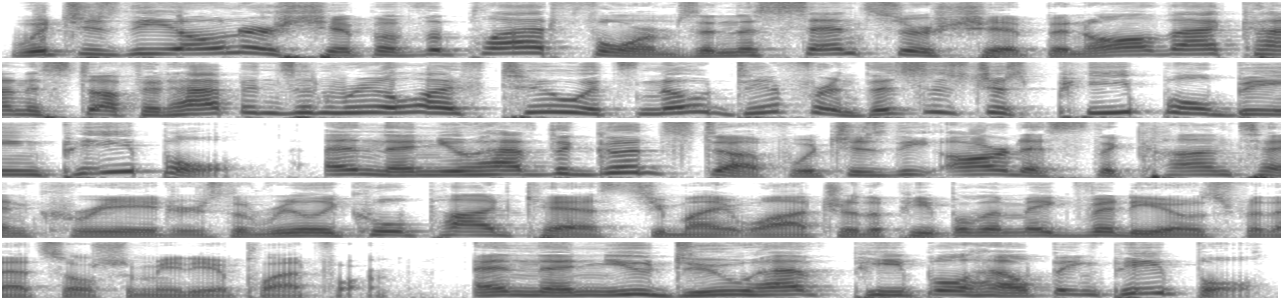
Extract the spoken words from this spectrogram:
which is the ownership of the platforms and the censorship and all that kind of stuff. It happens in real life too. It's no different. This is just people being people. And then you have the good stuff, which is the artists, the content creators, the really cool podcasts you might watch, or the people that make videos for that social media platform. And then you do have people helping people.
